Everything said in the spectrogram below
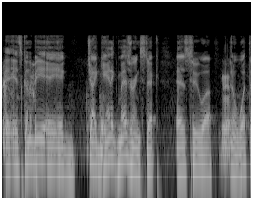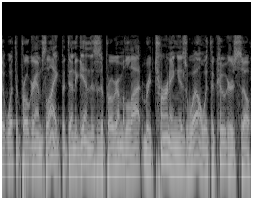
it's going to be a, a gigantic measuring stick as to uh, you know what the what the program's like. But then again, this is a program with a lot returning as well with the Cougars, so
